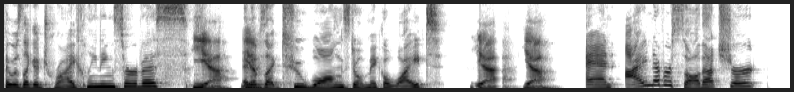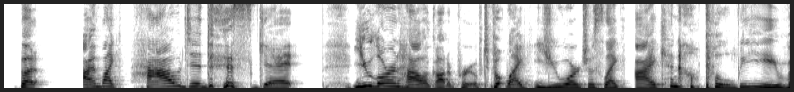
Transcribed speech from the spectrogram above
it was like a dry cleaning service Yeah. and yep. it was like two wongs don't make a white yeah. Yeah. and I never saw that shirt, but I'm like, how did this get? You learn how it got approved, but like, you are just like, I cannot believe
